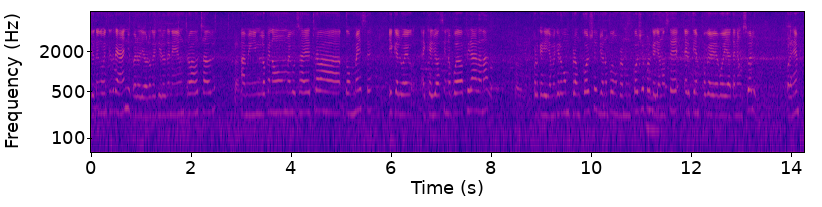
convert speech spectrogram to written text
Yo tengo 23 años, pero yo lo que quiero tener es un trabajo estable. Claro. A mí lo que no me gusta es trabajar dos meses y que luego, es que yo así no puedo aspirar a nada. Claro. Porque si yo me quiero comprar un coche, yo no puedo comprarme un coche porque yo no sé el tiempo que voy a tener un sueldo, por ejemplo.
